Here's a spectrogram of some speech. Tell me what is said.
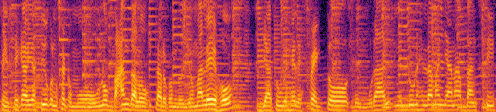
pensé que había sido, no sé, como unos vándalos. Claro, cuando yo me alejo, ya tú ves el efecto del mural. El lunes en la mañana, Banksy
